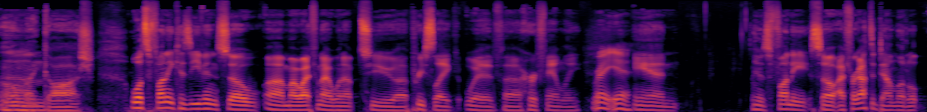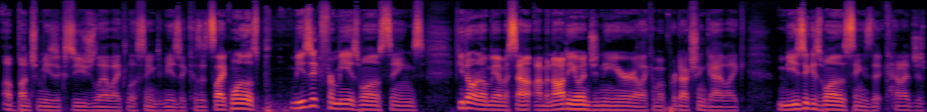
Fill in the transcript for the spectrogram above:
oh my Um, gosh. Well, it's funny because even so, uh, my wife and I went up to uh, Priest Lake with uh, her family, Right? Yeah. and it was funny. So I forgot to download a, a bunch of music because usually I like listening to music because it's like one of those music for me is one of those things. If you don't know me, I'm a sound, I'm an audio engineer, like I'm a production guy. Like music is one of those things that kind of just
